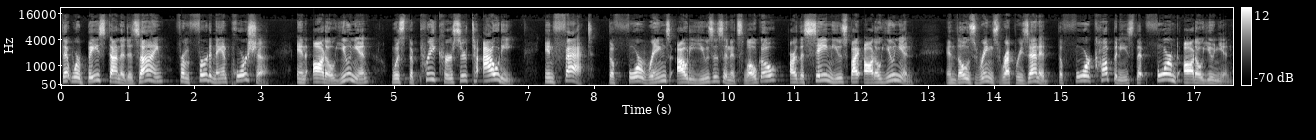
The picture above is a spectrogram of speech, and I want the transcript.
that were based on a design from Ferdinand Porsche, and Auto Union was the precursor to Audi. In fact, the four rings Audi uses in its logo are the same used by Auto Union, and those rings represented the four companies that formed Auto Union,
